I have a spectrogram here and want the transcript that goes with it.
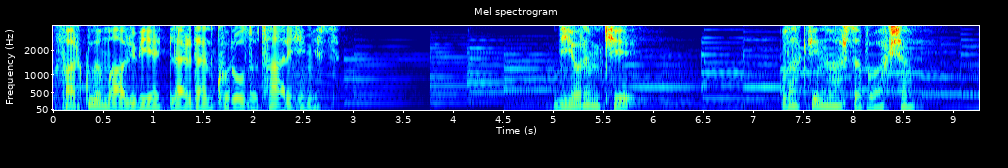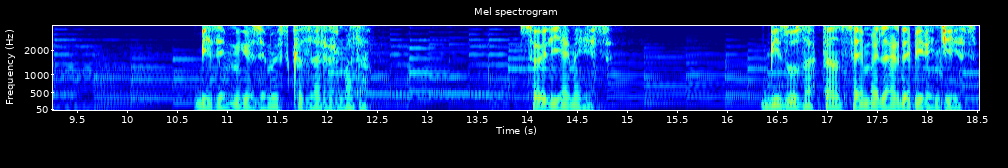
Farklı mağlubiyetlerden kuruldu tarihimiz. Diyorum ki, vaktin varsa bu akşam, bizim yüzümüz kızarır madam. Söyleyemeyiz. Biz uzaktan sevmelerde birinciyiz.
